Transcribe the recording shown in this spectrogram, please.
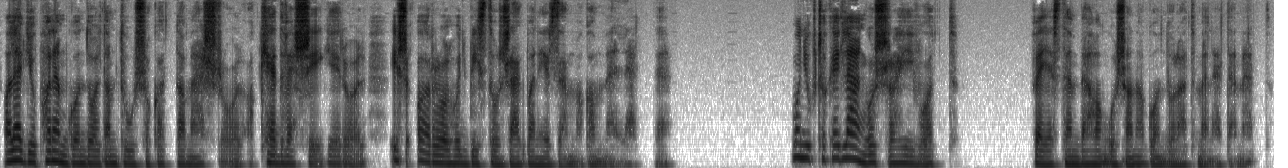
a legjobb, ha nem gondoltam túl sokat Tamásról, a kedvességéről, és arról, hogy biztonságban érzem magam mellette. Mondjuk csak egy lángosra hívott, fejeztem be hangosan a gondolatmenetemet.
